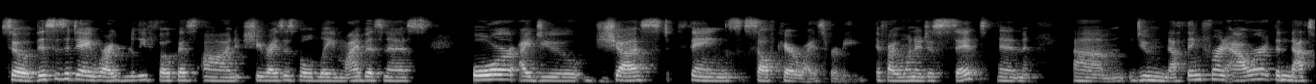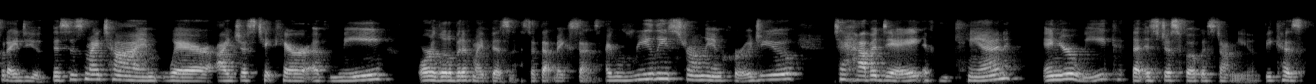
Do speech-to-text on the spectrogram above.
So this is a day where I really focus on She Rises Boldly, my business, or I do just things self care wise for me. If I want to just sit and um, do nothing for an hour, then that's what I do. This is my time where I just take care of me or a little bit of my business, if that makes sense. I really strongly encourage you to have a day, if you can, in your week that is just focused on you because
